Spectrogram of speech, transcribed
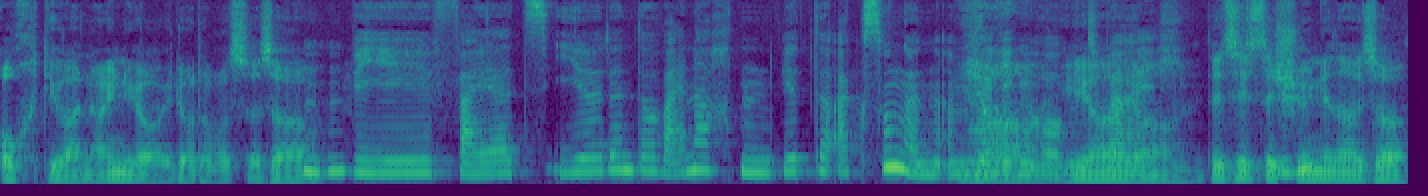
acht Jahre, neun Jahre alt oder was. Also, mhm. Wie feiert ihr denn da Weihnachten? Wird da auch gesungen am ja, Heiligen Abend ja, bei ja. euch? Das ist das mhm. Schöne. Also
